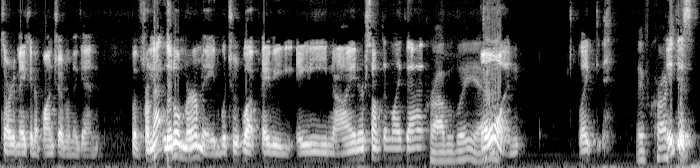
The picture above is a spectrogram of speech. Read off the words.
started making a bunch of them again. But from that Little Mermaid, which was what maybe eighty nine or something like that, probably yeah, on, like they've crushed they just,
